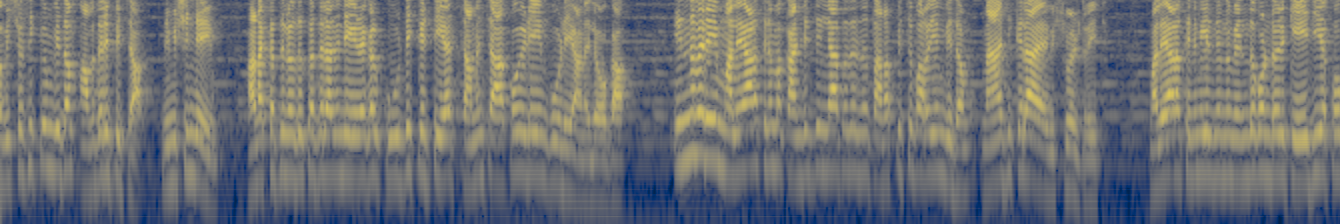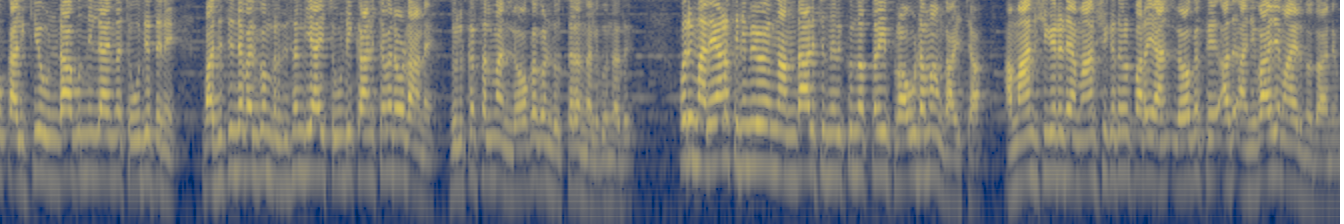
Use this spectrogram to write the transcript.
അവിശ്വസിക്കും വിധം അവതരിപ്പിച്ച നിമിഷിന്റെയും അടക്കത്തിൽ ഒതുക്കത്തിൽ അതിന്റെ ഇഴകൾ കൂട്ടിക്കെട്ടിയ ചമൻ ചാക്കോയുടെയും കൂടിയാണ് ലോക. ഇന്നുവരെയും മലയാള സിനിമ കണ്ടിട്ടില്ലാത്തതെന്ന് തറപ്പിച്ചു പറയും വിധം മാജിക്കലായ വിഷ്വൽ ട്രീറ്റ് മലയാള സിനിമയിൽ നിന്നും എന്തുകൊണ്ട് ഒരു കെ ജി എഫോ കൽക്കിയോ ഉണ്ടാകുന്നില്ല എന്ന ചോദ്യത്തിന് ബജറ്റിന്റെ വലിപ്പം പ്രതിസന്ധിയായി ചൂണ്ടിക്കാണിച്ചവരോടാണ് ദുൽഖർ സൽമാൻ ലോക കണ്ട് ഉത്തരം നൽകുന്നത്. ഒരു മലയാള സിനിമയോ എന്ന് അന്താളിച്ച് നിൽക്കുന്നത്രയും പ്രൗഢമാം കാഴ്ച. അമാനുഷികരുടെ അമാനുഷികതകൾ പറയാൻ ലോകക്ക് അത് അനിവാര്യമായിരുന്നു താനും.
